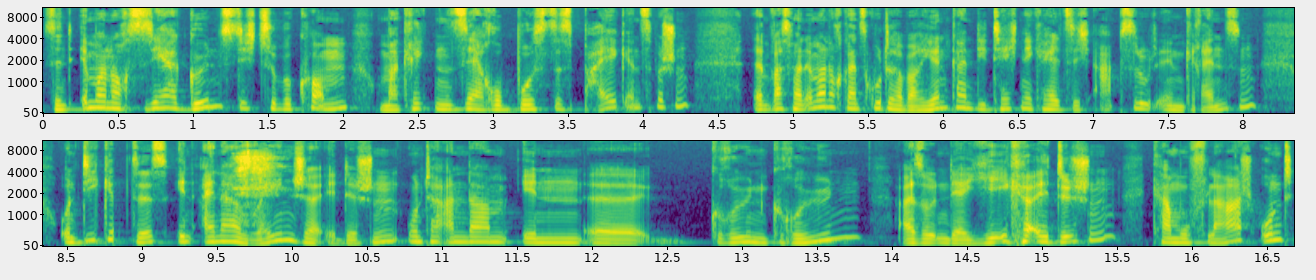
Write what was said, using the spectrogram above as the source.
sind immer noch sehr günstig zu bekommen und man kriegt ein sehr robustes Bike inzwischen, äh, was man immer noch ganz gut reparieren kann. Die Technik hält sich absolut in Grenzen und die gibt es in einer Ranger Edition, unter anderem in äh, grün-grün, also in der Jäger Edition, Camouflage und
